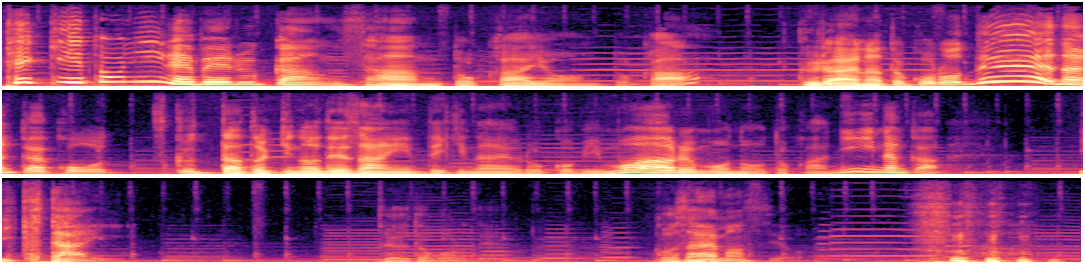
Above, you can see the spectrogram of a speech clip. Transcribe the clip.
適度にレベル感3とか4とか、ぐらいなところで、なんかこう、作った時のデザイン的な喜びもあるものとかになんか、行きたい。というところで、ございますよ。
